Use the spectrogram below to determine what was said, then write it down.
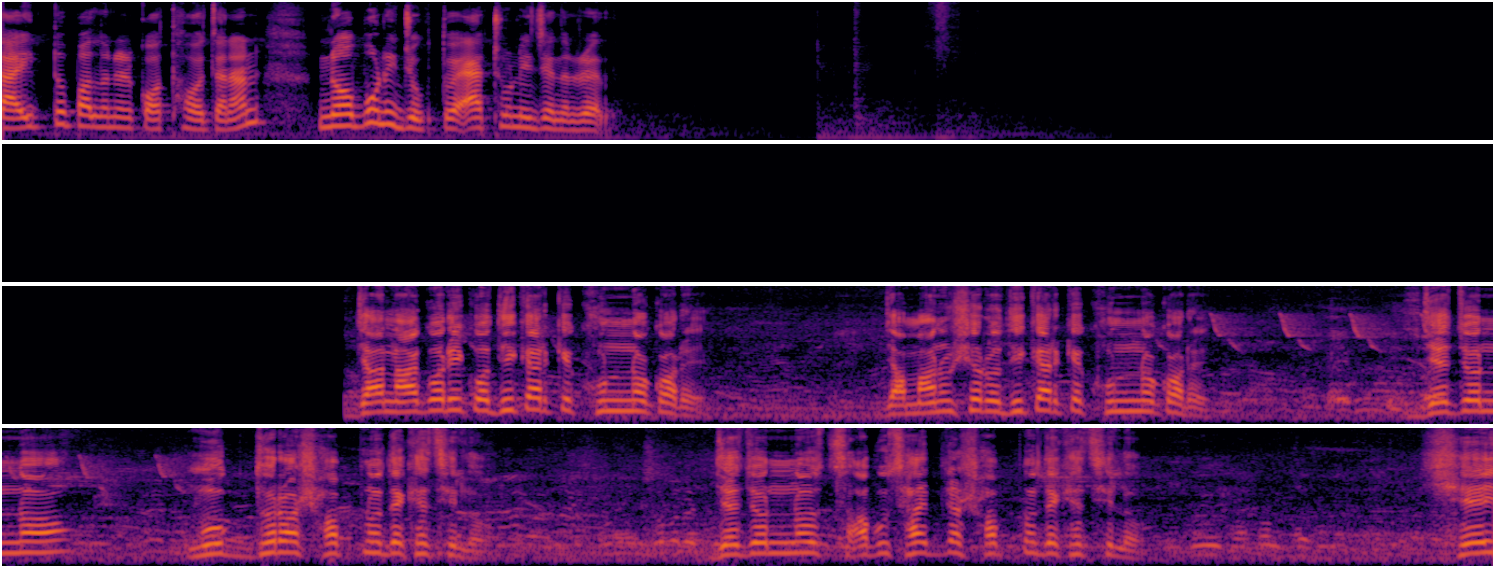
দায়িত্ব পালনের কথাও জানান নবনিযুক্ত অ্যাটর্নি জেনারেল। যা নাগরিক অধিকারকে ক্ষুণ্ণ করে, যা মানুষের অধিকারকে ক্ষুণ্ণ করে যে জন্য মুগ্ধরা স্বপ্ন দেখেছিল যে জন্য আবু সাইদরা স্বপ্ন দেখেছিল, সেই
